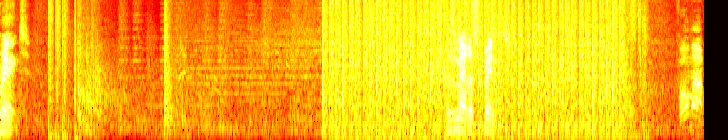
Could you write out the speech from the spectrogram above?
Sprint. Doesn't matter, sprint. Form up!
